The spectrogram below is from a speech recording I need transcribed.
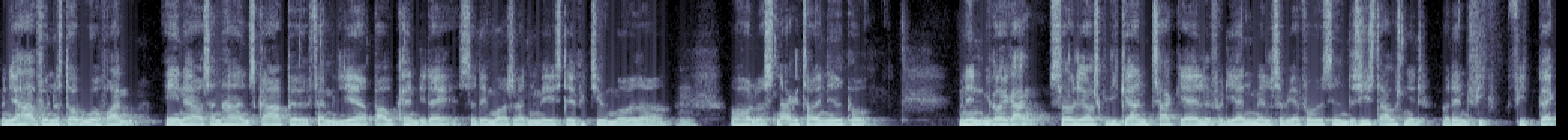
Men jeg har fundet stopur frem. En af os han har en skarp øh, familiær bagkant i dag, så det må også være den mest effektive måde at, mm. at holde snakketøj nede på. Men inden vi går i gang, så vil jeg også lige gerne takke jer alle for de anmeldelser, vi har fået siden det sidste afsnit, og den feedback,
